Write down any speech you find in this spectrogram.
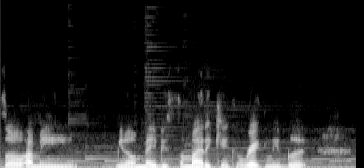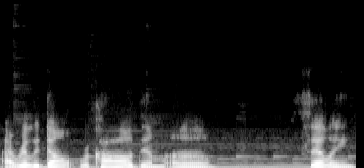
so I mean, you know, maybe somebody can correct me, but I really don't recall them uh, selling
